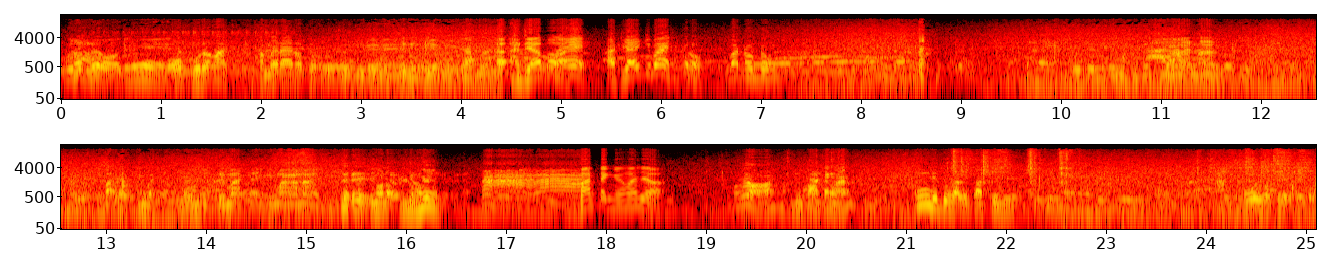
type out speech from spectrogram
Apa jenenge? Oh buruk mas, kamera rada kudu. Ini dia. Eh, Hadiah apa, Mas? Eh, hadiah iki mas, itu lo, cuma tundung. Mangan. Pak Cacing, Mas. Mau dikir mas, saya iki mangan aja. Ngono belunge. Banteng ya, Mas ya? Oh iya, ini panteng mas. Endi tunggali tadi nih? Oh, iya, iya, iya.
